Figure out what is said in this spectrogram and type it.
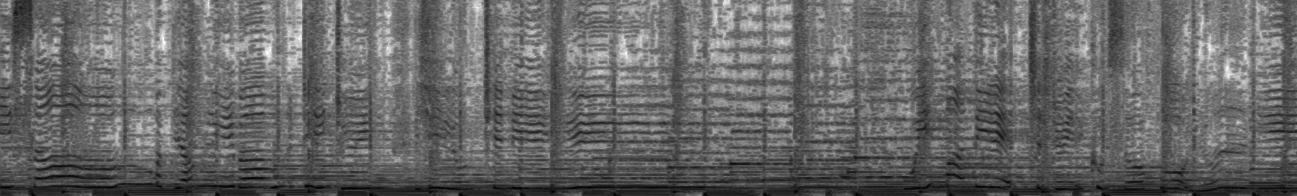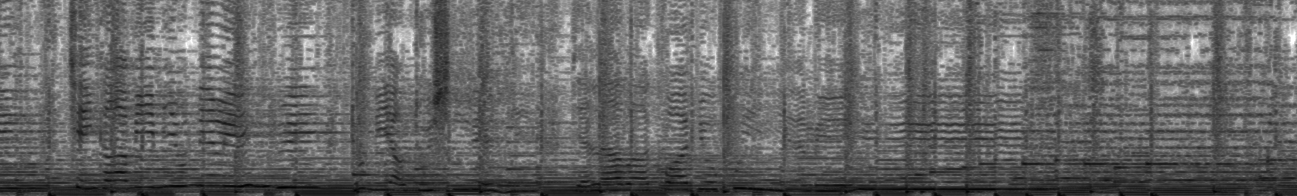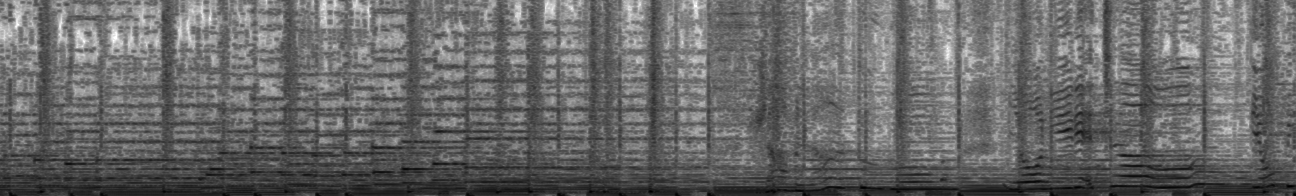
ပြန်ပြီးဆောင်မပြောင်းလဲပါဘူးအတိတ်တွေရေလို့ထင်နေဝိမတည်တဲ့ချစ်တွေခုဆိုဖို့လွန်နေချိန်ခါမီမြူနေလေးတွေတို့နှစ်ယောက်တူရှိနေပြီပြန်လာပါခွာပြို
